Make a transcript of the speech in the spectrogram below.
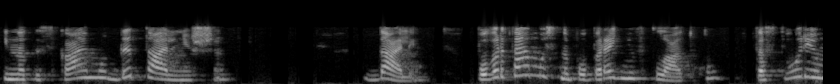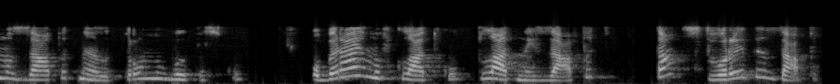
і натискаємо детальніше. Далі повертаємось на попередню вкладку та створюємо запит на електронну виписку. Обираємо вкладку Платний запит та Створити запит.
